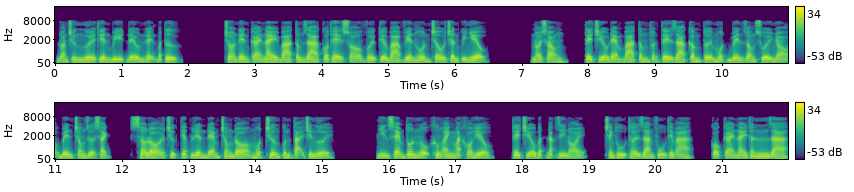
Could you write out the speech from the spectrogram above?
đoán chừng ngươi thiên bi đều nện bất tử. Cho nên cái này ba tấm da có thể so với kia ba viên hồn châu chân quý nhiều. Nói xong, tê chiếu đem ba tấm thuẫn tê ra cầm tới một bên dòng suối nhỏ bên trong rửa sạch, sau đó trực tiếp liền đem trong đó một trường quấn tại trên người. Nhìn xem tôn ngộ không ánh mắt khó hiểu, tê chiếu bất đắc dĩ nói, tranh thủ thời gian phủ thêm A, có cái này thân ra,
